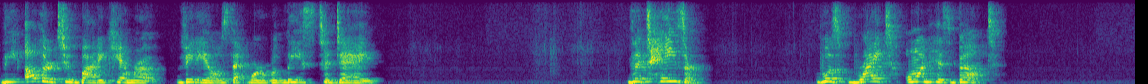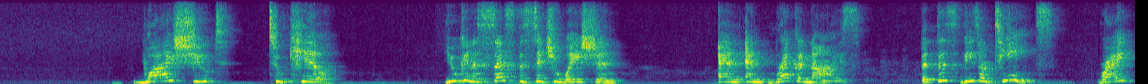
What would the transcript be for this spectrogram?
the other two body camera videos that were released today, the taser was right on his belt. Why shoot to kill? You can assess the situation and, and recognize that this these are teens, right?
